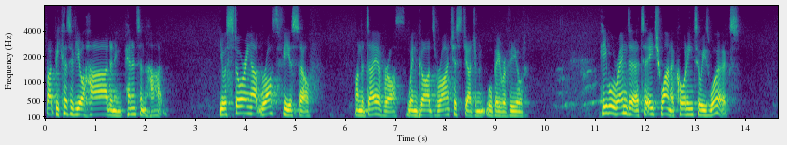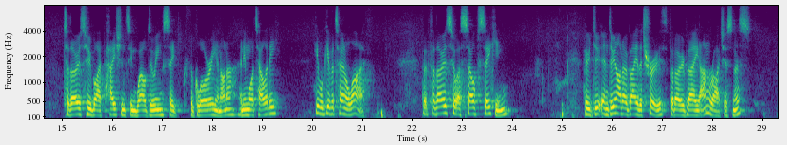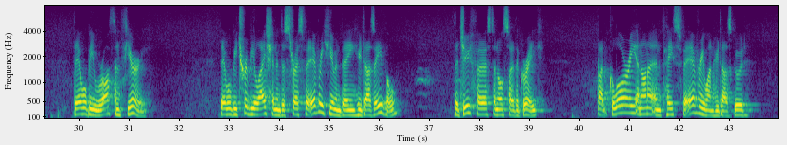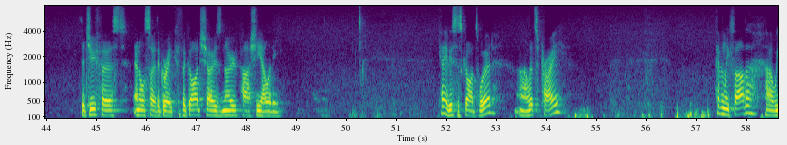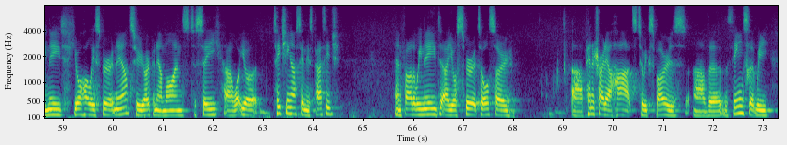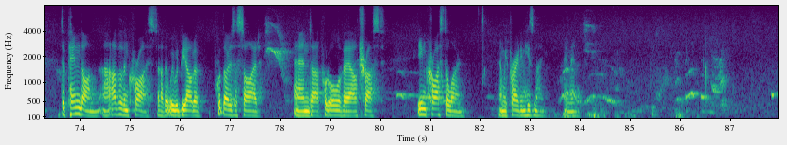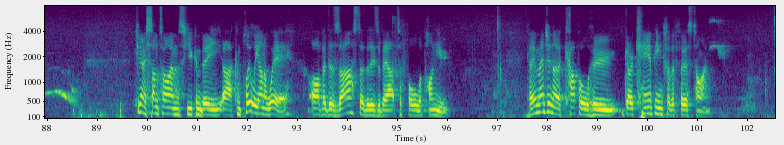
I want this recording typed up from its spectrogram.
But because of your hard and impenitent heart, you are storing up wrath for yourself on the day of wrath when God's righteous judgment will be revealed. He will render to each one according to his works. To those who by patience in well doing seek for glory and honour and immortality, he will give eternal life. But for those who are self seeking, who do, and do not obey the truth, but obey unrighteousness, there will be wrath and fury. There will be tribulation and distress for every human being who does evil, the Jew first and also the Greek, but glory and honour and peace for everyone who does good, the Jew first and also the Greek, for God shows no partiality. Okay, this is God's word. Uh, let's pray. Heavenly Father, uh, we need your Holy Spirit now to open our minds to see uh, what you're teaching us in this passage. And Father, we need uh, your Spirit to also uh, penetrate our hearts to expose uh, the, the things that we depend on uh, other than Christ, that we would be able to put those aside and put all of our trust in Christ alone. And we pray it in His name. Amen. You know, sometimes you can be uh, completely unaware of a disaster that is about to fall upon you. Okay, imagine a couple who go camping for the first time.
